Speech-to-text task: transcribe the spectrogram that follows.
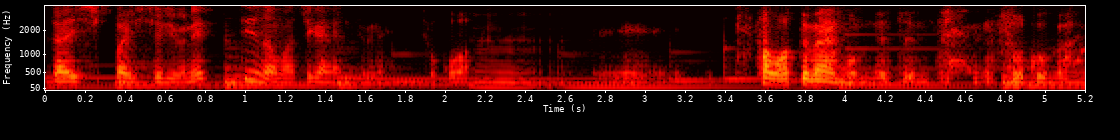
大失敗してるよねっていうのは間違いないですよね、そこはう。んうん伝わってないもんね、全然、そこが。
